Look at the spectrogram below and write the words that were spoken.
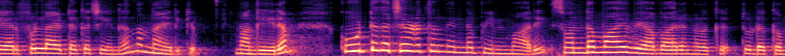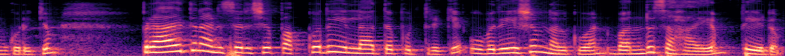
കെയർഫുള്ളായിട്ടൊക്കെ ചെയ്യുന്നത് നന്നായിരിക്കും. മകീരം. കൂട്ടുകച്ചവടത്തിൽ നിന്ന് പിന്മാറി സ്വന്തമായ വ്യാപാരങ്ങൾക്ക് തുടക്കം കുറിക്കും. പ്രായത്തിനനുസരിച്ച് പക്വതയില്ലാത്ത പുത്രിക്ക് ഉപദേശം നൽകുവാൻ ബന്ധുസഹായം തേടും.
